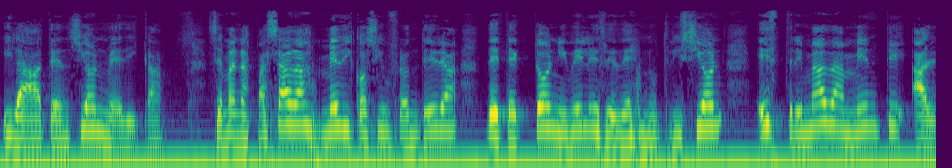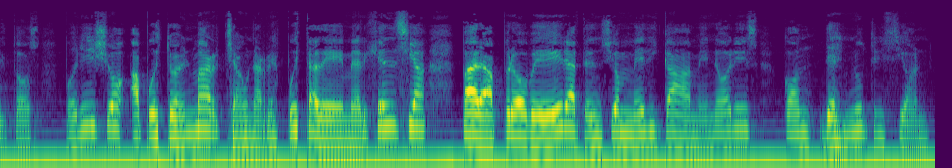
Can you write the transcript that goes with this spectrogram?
y la atención médica. Semanas pasadas, Médicos Sin Frontera detectó niveles de desnutrición extremadamente altos. Por ello, ha puesto en marcha una respuesta de emergencia para proveer atención médica a menores con desnutrición.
